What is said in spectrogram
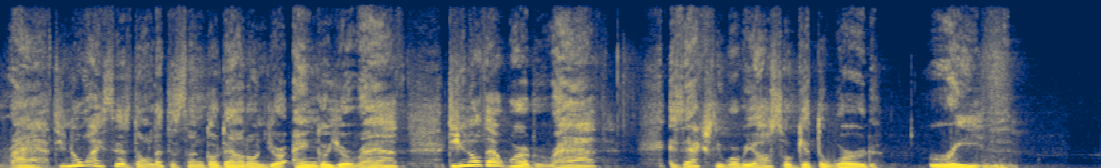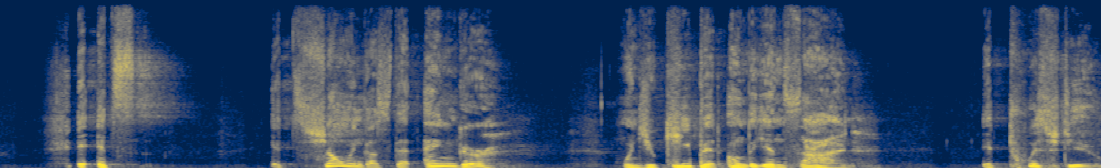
wrath. You know why he says don't let the sun go down on your anger, your wrath? Do you know that word wrath is actually where we also get the word wreath? It's, it's showing us that anger, when you keep it on the inside, it twists you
